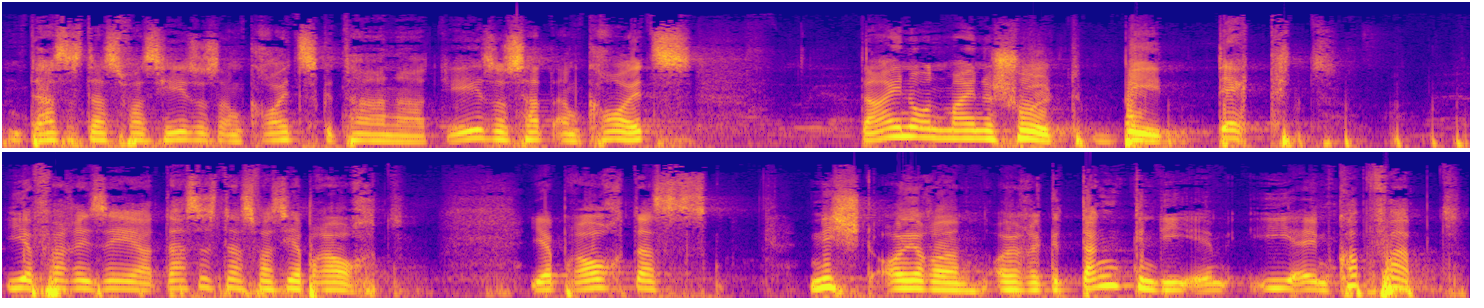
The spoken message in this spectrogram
Und das ist das, was Jesus am Kreuz getan hat. Jesus hat am Kreuz deine und meine Schuld bedeckt. Ihr Pharisäer, das ist das, was ihr braucht. Ihr braucht das nicht eure, eure Gedanken, die ihr im Kopf habt,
